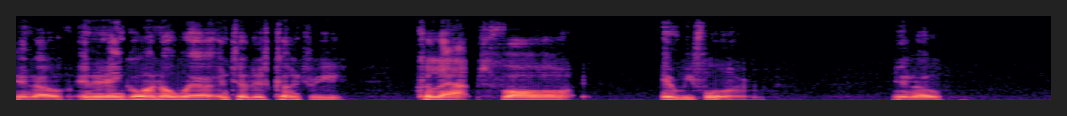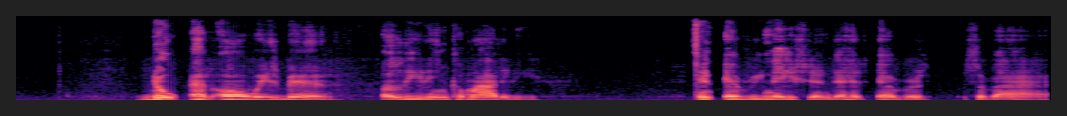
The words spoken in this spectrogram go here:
You know, and it ain't going nowhere until this country collapse, fall, and reform. You know. Dope has always been a leading commodity in every nation that has ever survived.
